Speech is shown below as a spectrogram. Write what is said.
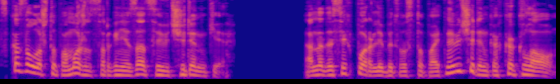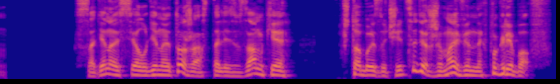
Сказала, что поможет с организацией вечеринки. Она до сих пор любит выступать на вечеринках как клоун. Садина и Селдиной тоже остались в замке, чтобы изучить содержимое винных погребов.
